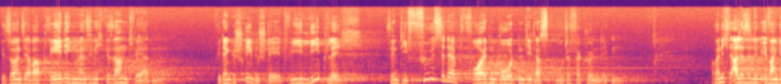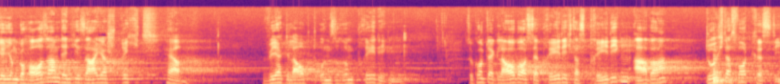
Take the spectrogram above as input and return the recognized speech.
Wie sollen sie aber predigen, wenn sie nicht gesandt werden? Wie denn geschrieben steht, wie lieblich sind die Füße der Freudenboten, die das Gute verkündigen. Aber nicht alle sind im Evangelium gehorsam, denn Jesaja spricht: Herr, wer glaubt unserem Predigen? So kommt der Glaube aus der Predigt, das Predigen, aber durch das Wort Christi.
